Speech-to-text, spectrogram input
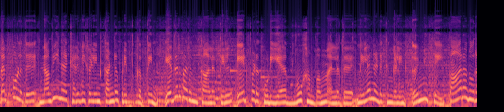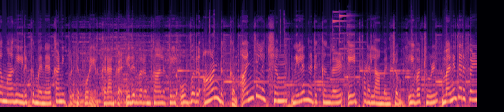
தற்பொழுது நவீன கருவிகளின் கண்டுபிடிப்புக்கு பின் எதிர்வரும் காலத்தில் ஏற்படக்கூடிய பூகம்பம் அல்லது நிலநடுக்கங்களின் எண்ணிக்கை பாரதூரமாக இருக்கும் என கணிப்பிட்டு கூறியிருக்கிறார்கள். எதிர்வரும் காலத்தில் ஒவ்வொரு ஆண்டுக்கும் அஞ்சு லட்சம் நிலநடுக்கங்கள் ஏற்படலாம் என்றும் இவற்றுள் மனிதர்கள்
